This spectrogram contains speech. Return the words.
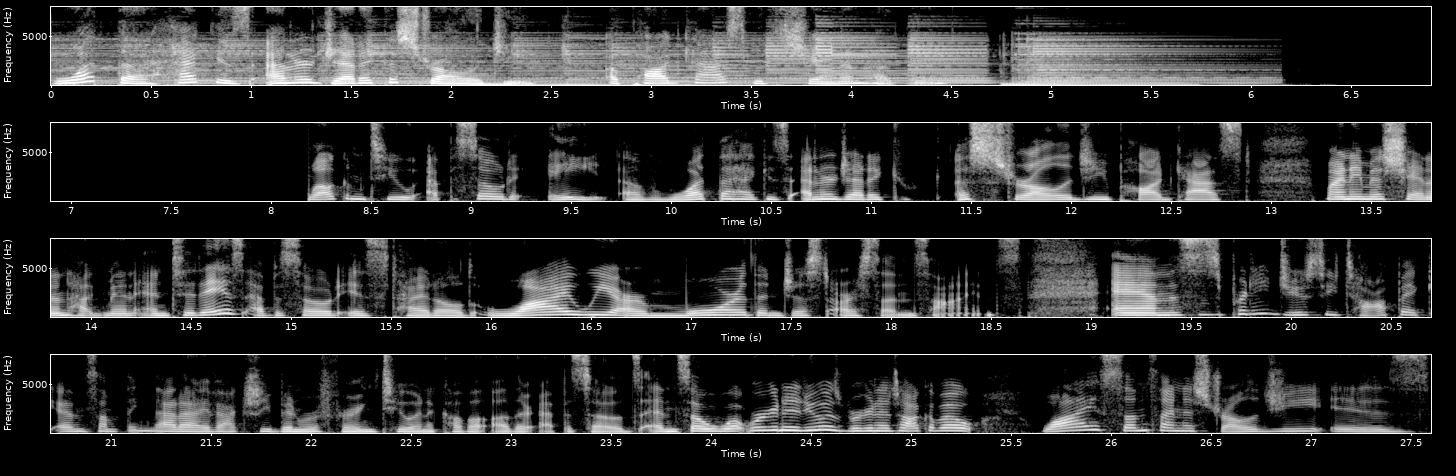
What the heck is energetic astrology? A podcast with Shannon Hugman. Welcome to episode eight of What the Heck is Energetic Astrology podcast. My name is Shannon Hugman, and today's episode is titled Why We Are More Than Just Our Sun Signs. And this is a pretty juicy topic and something that I've actually been referring to in a couple other episodes. And so, what we're going to do is we're going to talk about why sun sign astrology is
